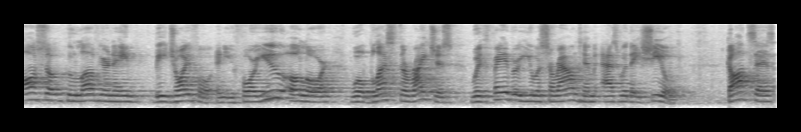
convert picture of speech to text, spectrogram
also who love your name be joyful in you. For you, O Lord, will bless the righteous. With favor you will surround him as with a shield. God says,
